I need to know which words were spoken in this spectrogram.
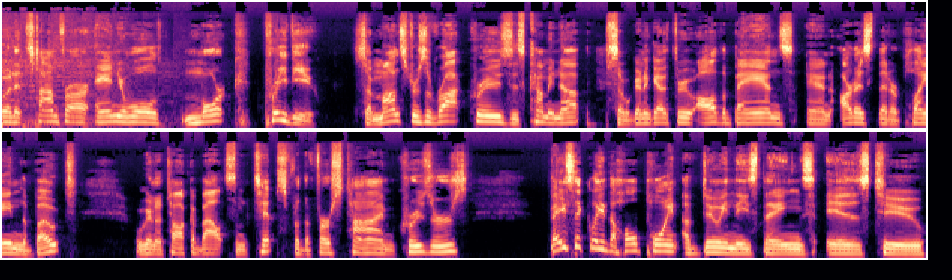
Hollywood, it's time for our annual MORC preview. So, Monsters of Rock Cruise is coming up. So, we're going to go through all the bands and artists that are playing the boat. We're going to talk about some tips for the first time cruisers. Basically, the whole point of doing these things is to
